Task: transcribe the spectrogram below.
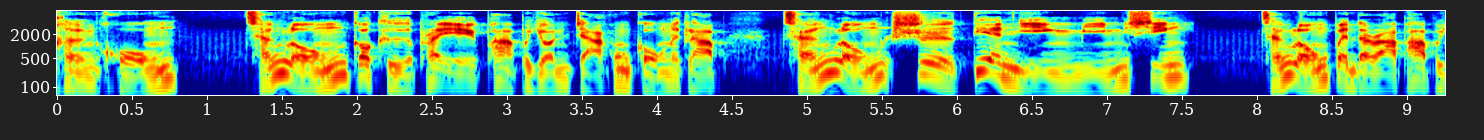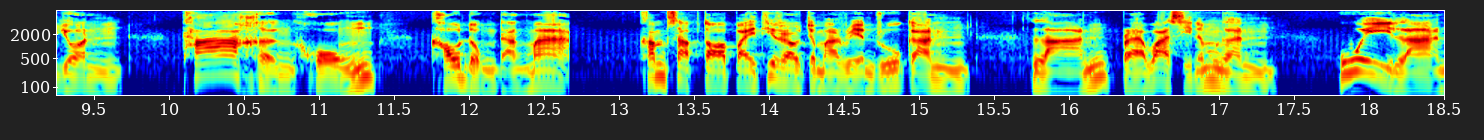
很红เฉิงหลงก็คือพระเอกภาพยนตร์จากฮ่องกงนะครับเฉิงหลง是电影明星เฉิงหลงเป็นดาราภาพยนตร์他很红เขาโด่งดังมากคำศัพท์ต่อไปที่เราจะมาเรียนรู้กัน หลานแปลว่าสีน้ำเงินวุ้ยหลาน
